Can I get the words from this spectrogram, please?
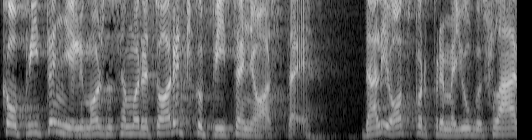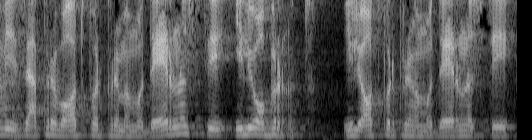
kao pitanje ili možda samo retoričko pitanje ostaje da li otpor prema Jugoslaviji zapravo otpor prema modernosti ili obrnuto? Ili otpor prema modernosti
